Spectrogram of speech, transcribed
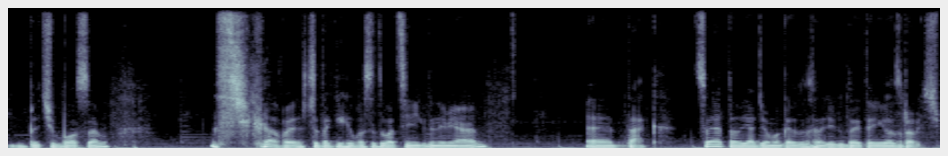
byciu bossem. Ciekawe, jeszcze takiej chyba sytuacji nigdy nie miałem. E, tak. Co ja to Jadzio mogę w zasadzie tutaj tego zrobić?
